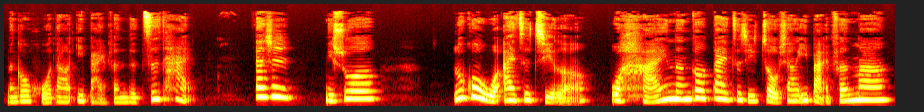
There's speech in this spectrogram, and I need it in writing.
能够活到一百分的姿态，但是你说，如果我爱自己了，我还能够带自己走向一百分吗？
